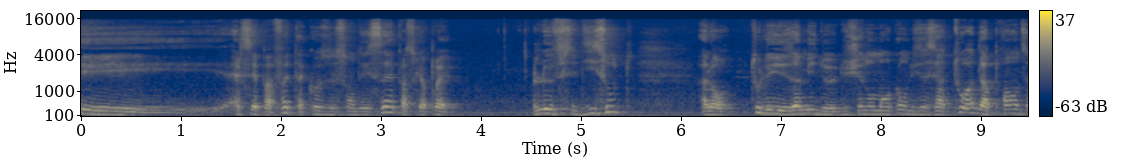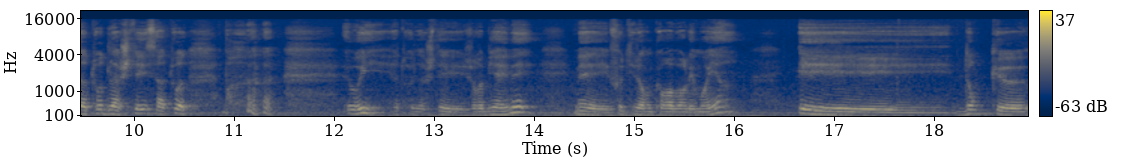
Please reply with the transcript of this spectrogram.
Et elle s'est pas faite à cause de son décès parce qu'après, l'œuvre s'est dissoute. Alors tous les amis de- du chaînon manquant disaient c'est à toi de la prendre, c'est à toi de l'acheter, c'est à toi. oui, à toi de l'acheter, j'aurais bien aimé, mais faut-il encore avoir les moyens? Et donc, euh,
